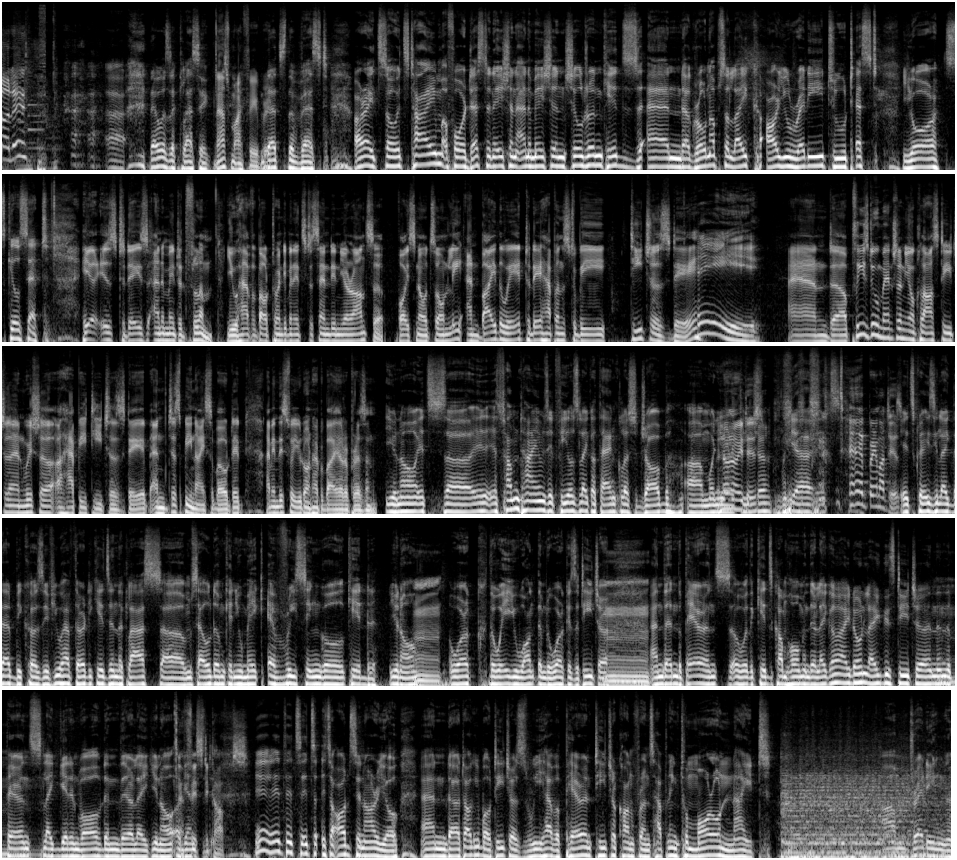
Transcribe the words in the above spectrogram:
That was a classic. That's my favorite. That's the best. All right, so it's time for destination animation. Children, kids, and uh, grown-ups alike, are you ready to test your skill set? Here is today's animated film. You have about 20 minutes to send in your answer. Voice notes only. And by the way, today happens to be Teachers' Day. Hey, And uh, please do mention your class teacher and wish her a happy Teachers' Day. And just be nice about it. I mean, this way you don't have to buy her a present. you know, it's uh, it, it- sometimes it feels like a thankless job um, when you're No, a no, it is. teacher. Yeah, it's Pretty much is. it's crazy like that because if you have 30 kids in the class um, seldom can you make every single kid you know Mm. work the way you want them to work as a teacher and then the parents or the kids come home and they're like oh i don't like this teacher and then the parents like get involved and they're like you know And against fisticuffs. yeah, it, it's it's it's an odd scenario. And uh, talking about teachers, we have a parent-teacher conference happening tomorrow night. I'm dreading.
